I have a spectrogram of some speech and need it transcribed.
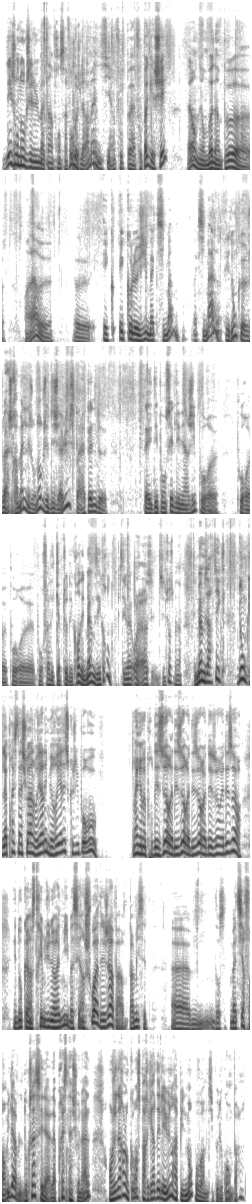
les journaux que j'ai lus le matin France Info, moi, je les ramène ici. Hein. Faut pas, faut pas gâcher. Là, on est en mode un peu, euh, euh, euh, éco- écologie maximum, maximale. Et donc, bah, je ramène les journaux que j'ai déjà lus. C'est pas la peine d'aller dépenser de l'énergie pour, faire des captures d'écran des mêmes écrans. Oh là là, c'est dur ce matin. Des mêmes articles. Donc, la presse nationale, regardez, mais regardez ce que j'ai pour vous. Là, il y en a pour des heures et des heures et des heures et des heures et des heures. Et donc, un stream d'une heure et demie, bah, c'est un choix déjà par- parmi cette, euh, dans cette matière formidable. Donc, ça, c'est la, la presse nationale. En général, on commence par regarder les unes rapidement pour voir un petit peu de quoi on parle.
